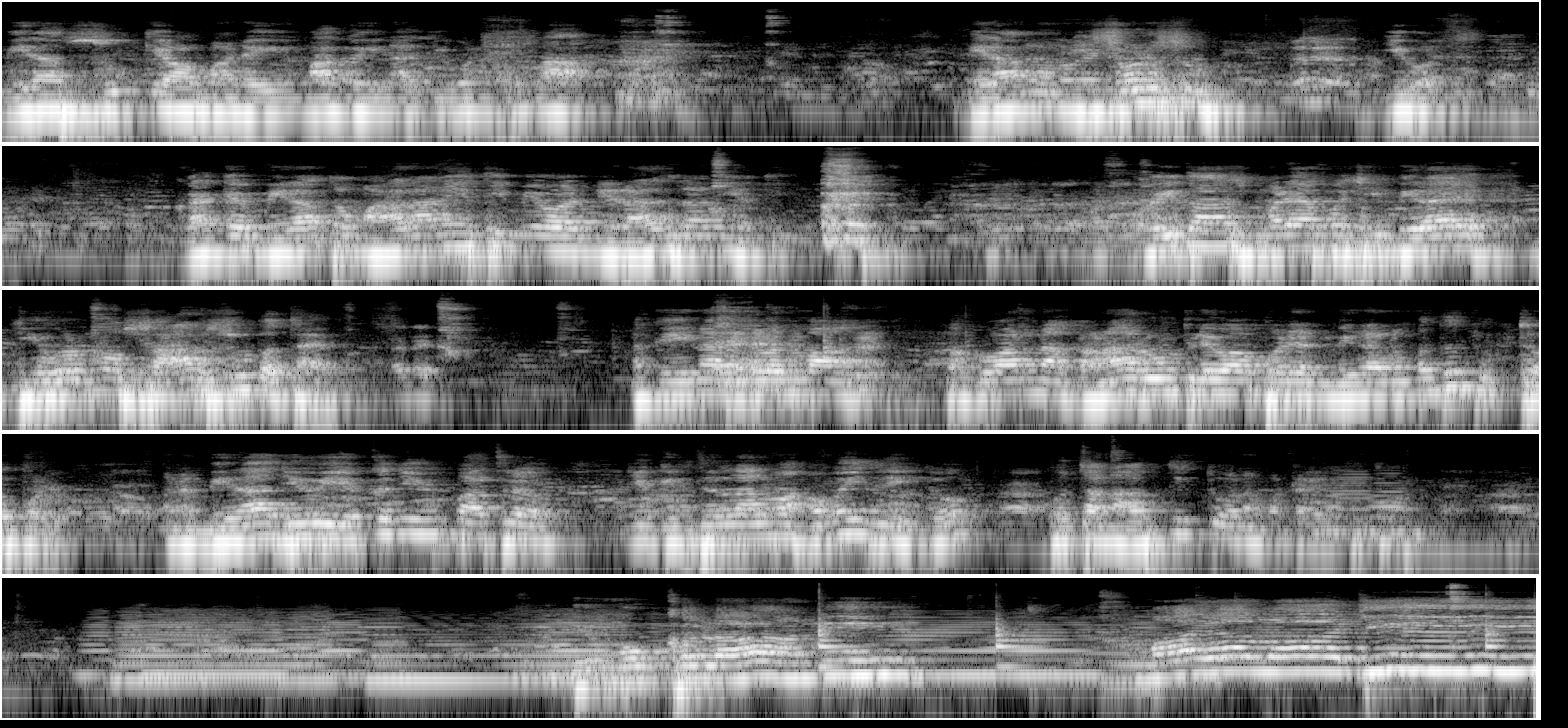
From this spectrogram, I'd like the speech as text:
મીરા શું કહેવા માંડે એ માગઈના જીવનનો લાભ મીરાનું નિષ્ફળ શું જીવન કારણ કે મીરા તો મહારાણી હતી, મેવાડની રાજરાણી હતી. હરિદાસ મળ્યા પછી મીરાએ જીવનનો સાર શું બતાવ્યો? કે એના જીવનમાં ભગવાનના ઘણા રૂપ લેવા પડે અને મીરાનો મદદરૂપ થવો પડ્યું. અને મીરા જેવી એક જ એવી પાત્ર જે ગિરધરલાલમાં હમાઈ જઈ તો પોતાના અસ્તિત્વને મટાવી દીધું. મુખડાની માયા લાગી.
